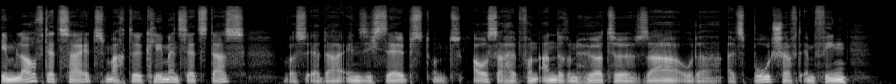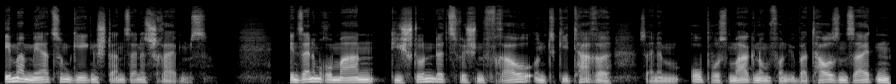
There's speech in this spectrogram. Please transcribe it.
Im Lauf der Zeit machte Clemens Setz das, was er da in sich selbst und außerhalb von anderen hörte, sah oder als Botschaft empfing, immer mehr zum Gegenstand seines Schreibens. In seinem Roman Die Stunde zwischen Frau und Gitarre, seinem Opus Magnum von über 1000 Seiten,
